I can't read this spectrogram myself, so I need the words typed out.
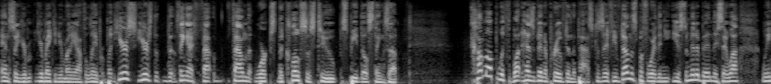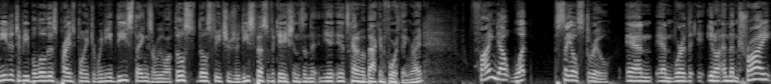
And so you're, you're making your money off of labor. But here's, here's the, the thing I found that works the closest to speed those things up come up with what has been approved in the past. Because if you've done this before, then you, you, submit a bid and they say, well, we need it to be below this price point or we need these things or we want those, those features or these specifications. And the, it's kind of a back and forth thing, right? Find out what sails through and and where the you know and then try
